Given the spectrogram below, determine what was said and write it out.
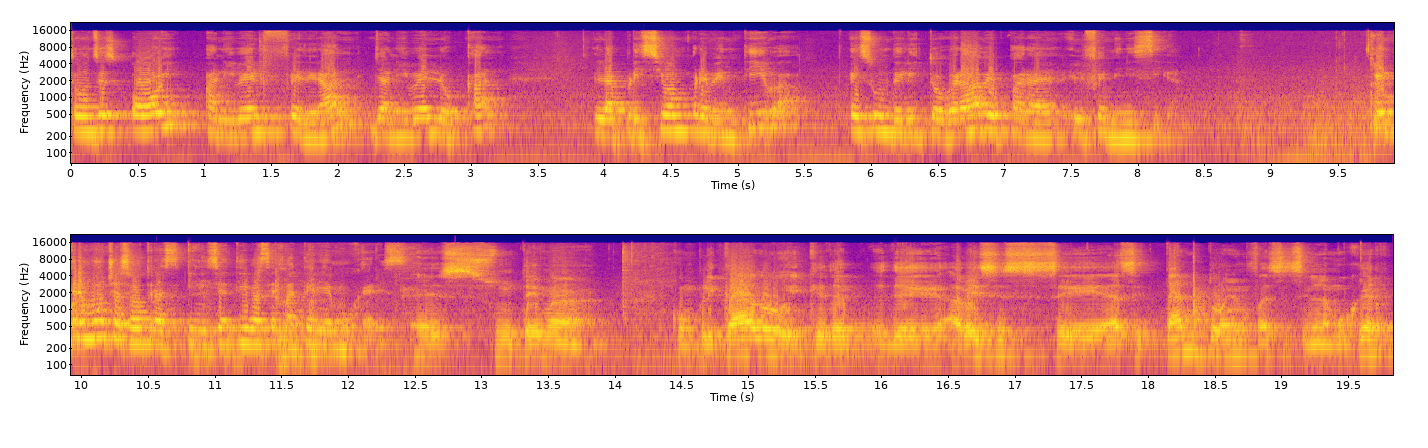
Entonces hoy a nivel federal y a nivel local la prisión preventiva es un delito grave para el feminicida. Entre muchas otras iniciativas en materia de mujeres. Es un tema complicado y que de, de, a veces se hace tanto énfasis en la mujer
